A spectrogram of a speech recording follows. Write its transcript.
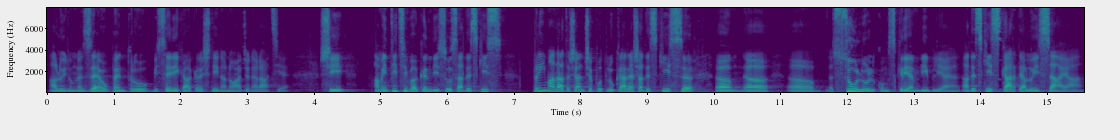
a lui Dumnezeu pentru Biserica Creștină Noua Generație. Și amintiți-vă când Isus a deschis prima dată și a început lucrarea și a deschis uh, uh, uh, sulul, cum scrie în Biblie, a deschis cartea lui Isaia,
